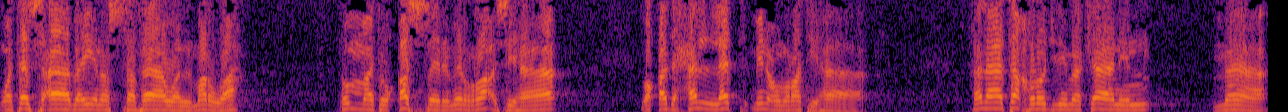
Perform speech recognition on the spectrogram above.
وتسعى بين الصفا والمروة ثم تقصر من رأسها وقد حلت من عمرتها. فلا تخرج لمكان ما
